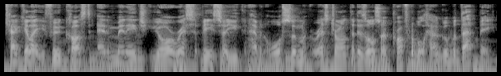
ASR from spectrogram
Calculate your food cost and manage your recipe so you can have an awesome restaurant that is also profitable. How good would that be?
